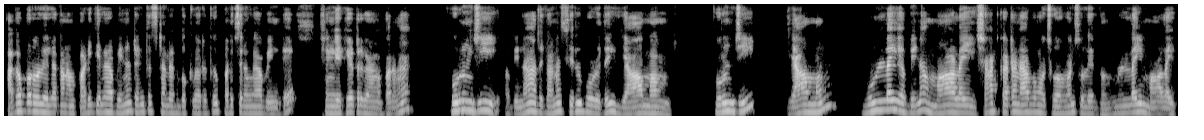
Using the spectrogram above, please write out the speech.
அகப்பொருள் இலக்கணம் படிக்கல அப்படின்னா டென்த் ஸ்டாண்டர்ட் புக்ல இருக்கு. படிச்சிருங்க அப்படின்ட்டு இங்க கேட்டிருக்காங்க பாருங்க. குறிஞ்சி அப்படின்னா அதுக்கான சிறுபொழுது யாமம். குறிஞ்சி யாமம் முல்லை அப்படின்னா மாலை. ஷார்ட்கட்டா ஞாபகம் வச்சுக்கோங்கன்னு சொல்லியிருக்கோம் முல்லை மாலை.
